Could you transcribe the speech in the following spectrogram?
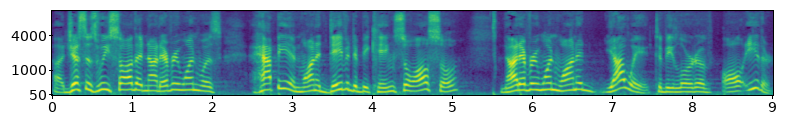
Uh, just as we saw that not everyone was happy and wanted David to be king, so also not everyone wanted Yahweh to be Lord of all either.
